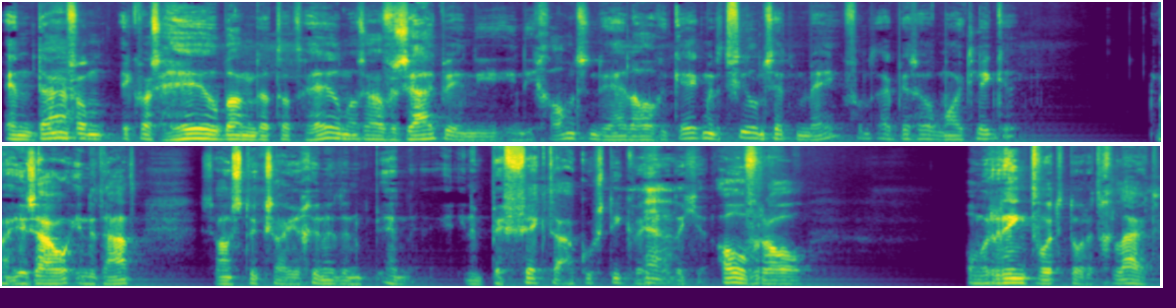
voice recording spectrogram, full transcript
En daarvan, ik was heel bang dat dat helemaal zou verzuipen in die, in die galm. Het is een hele hoge kerk, maar het viel ontzettend mee. Ik vond het eigenlijk best wel mooi klinken. Maar je zou inderdaad, zo'n stuk zou je gunnen in, in, in een perfecte akoestiek. Weet Ja. dat je overal omringd wordt door het geluid.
